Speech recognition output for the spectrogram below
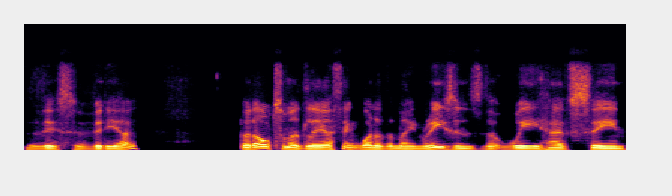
this video. But ultimately, I think one of the main reasons that we have seen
